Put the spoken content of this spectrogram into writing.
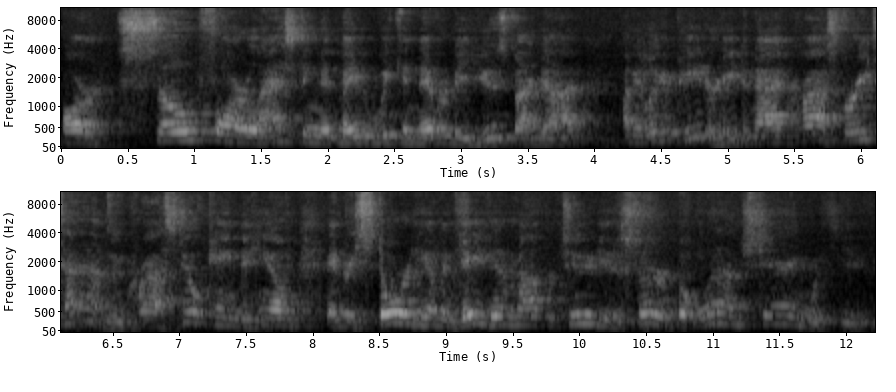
are so far lasting that maybe we can never be used by God. I mean, look at Peter. He denied Christ three times, and Christ still came to him and restored him and gave him an opportunity to serve. But what I'm sharing with you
